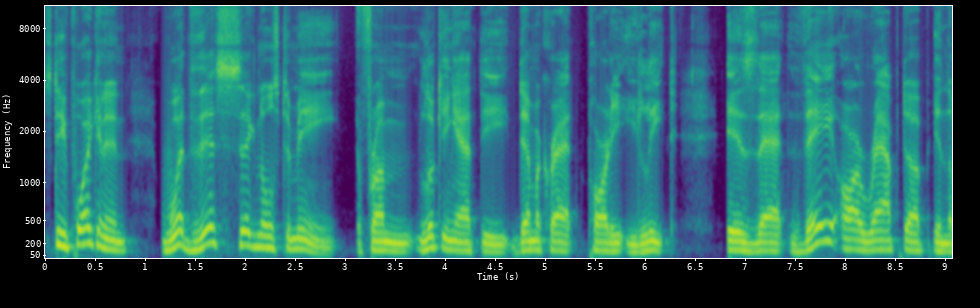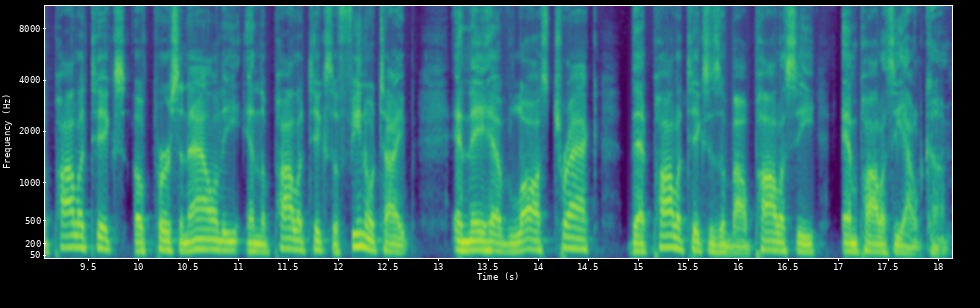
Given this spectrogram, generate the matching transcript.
Steve Poikonen, what this signals to me from looking at the Democrat Party elite is that they are wrapped up in the politics of personality and the politics of phenotype, and they have lost track that politics is about policy and policy outcome.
